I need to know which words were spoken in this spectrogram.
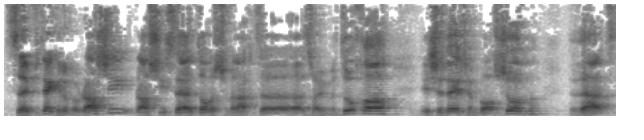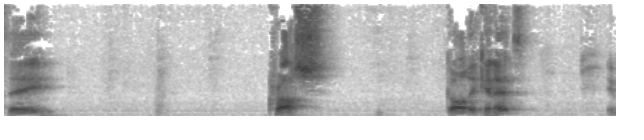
So if you take a look at Rashi, Rashi said, uh, sorry, Meducha, Yishadechem Bar Shum, that they crush garlic in it. Shum,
